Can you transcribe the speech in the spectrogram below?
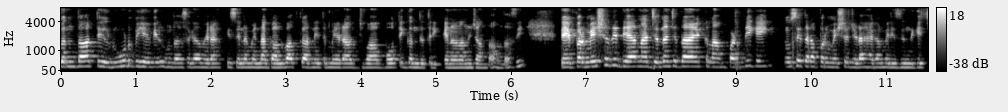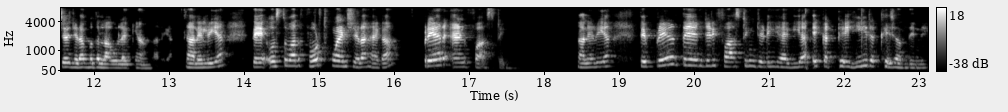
ਗੰਦਾ ਤੇ ਰੂਡ ਬਿਹੇਵੀਅਰ ਹੁੰਦਾ ਸੀਗਾ ਮੇਰਾ, ਕਿਸੇ ਨੇ ਮੇਰੇ ਨਾਲ ਗੱਲਬਾਤ ਕਰਨੀ ਤੇ ਮੇਰਾ ਜਵਾਬ ਬਹੁਤ ਹੀ ਗੰਦੇ ਤਰੀਕੇ ਨਾਲ ਉਹਨਾਂ ਨੂੰ ਜਾਂਦਾ ਹੁੰਦਾ ਸੀ। ਤੇ ਪਰਮੇਸ਼ਰ ਦੀ ਦਇਆ ਨਾਲ ਜਿੱਦਾਂ ਜਿੱਦਾਂ ਇਹ ਕਲਾਮ ਪੜ੍ਹਦੀ ਗਈ, ਉਸੇ ਤਰ੍ਹਾਂ ਪਰਮੇਸ਼ਰ ਜਿਹੜਾ ਹੈਗਾ ਮੇਰੀ ਜ਼ਿੰਦਗੀ 'ਚ ਜਿਹੜਾ ਬਦਲਾਅ ਲੈ ਕੇ ਆਂਦਾ ਰਿਹਾ। ਹਾਲੇਲੂਇਆ ਤੇ ਉਸ ਤੋਂ ਬਾਅਦ ਫੋਰਥ ਪੁਆਇੰਟ ਜਿਹੜਾ ਹੈਗਾ ਪ੍ਰੇਅਰ ਐਂਡ ਫਾਸਟਿੰਗ ਹਾਲੇਲੂਇਆ ਤੇ ਪ੍ਰੇਅਰ ਤੇ ਜਿਹੜੀ ਫਾਸਟਿੰਗ ਜਿਹੜੀ ਹੈਗੀ ਆ, ਇਹ ਇਕੱਠੇ ਹੀ ਰੱਖੇ ਜਾਂਦੇ ਨੇ।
